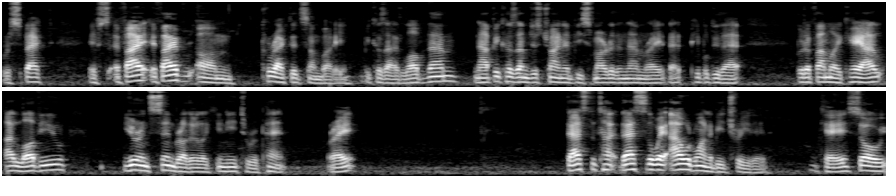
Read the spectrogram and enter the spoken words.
Respect. If if I if I've um, corrected somebody because I love them, not because I'm just trying to be smarter than them, right? That people do that. But if I'm like, hey, I, I love you, you're in sin, brother, like you need to repent, right? That's the time that's the way I would want to be treated. Okay? So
